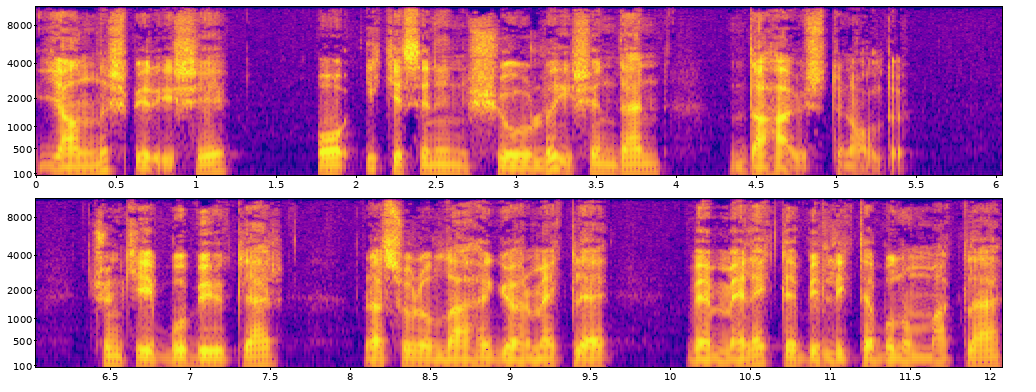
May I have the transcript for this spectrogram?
yanlış bir işi o ikisinin şuurlu işinden daha üstün oldu. Çünkü bu büyükler Rasulullah'ı görmekle ve melekle birlikte bulunmakla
